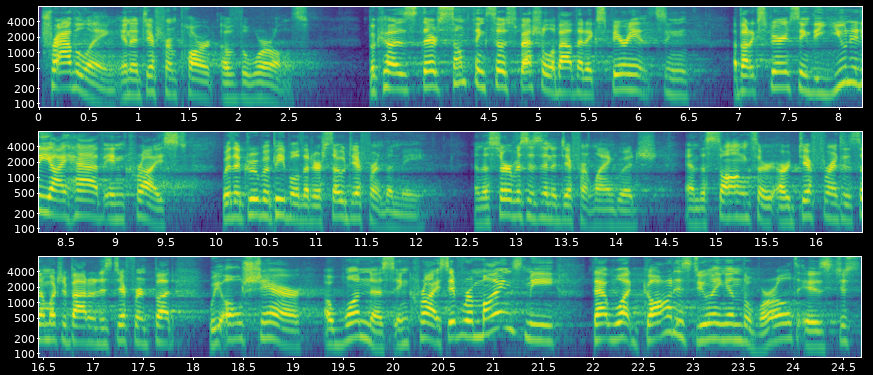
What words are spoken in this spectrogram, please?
traveling in a different part of the world. Because there's something so special about that experiencing about experiencing the unity I have in Christ with a group of people that are so different than me. And the service is in a different language, and the songs are, are different, and so much about it is different, but we all share a oneness in Christ. It reminds me that what God is doing in the world is just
